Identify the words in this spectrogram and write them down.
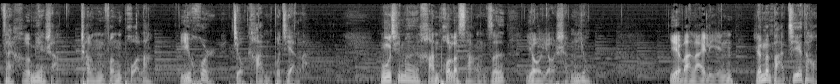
在河面上乘风破浪，一会儿就看不见了。母亲们喊破了嗓子，又有什么用？夜晚来临，人们把街道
